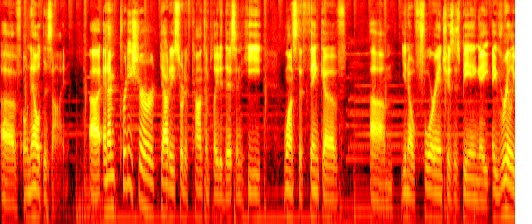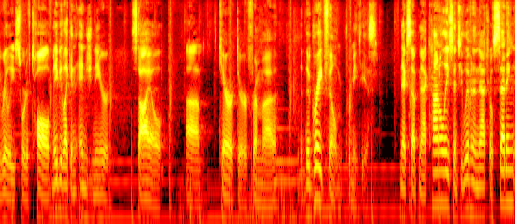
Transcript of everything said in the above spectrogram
of Onell design. Uh, and I'm pretty sure Doughty sort of contemplated this and he wants to think of, um, you know, four inches as being a, a really, really sort of tall, maybe like an engineer style uh, character from uh, the great film Prometheus. Next up, Matt Connolly. Since you live in a natural setting,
